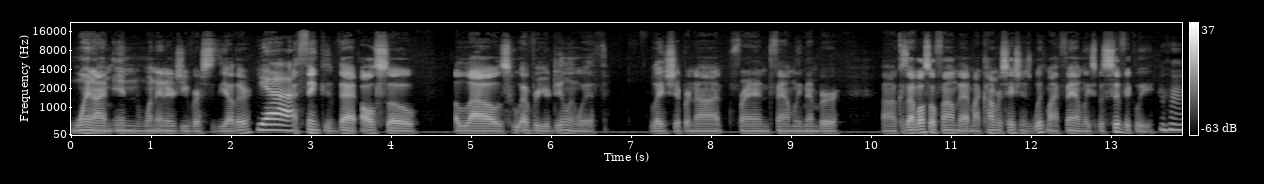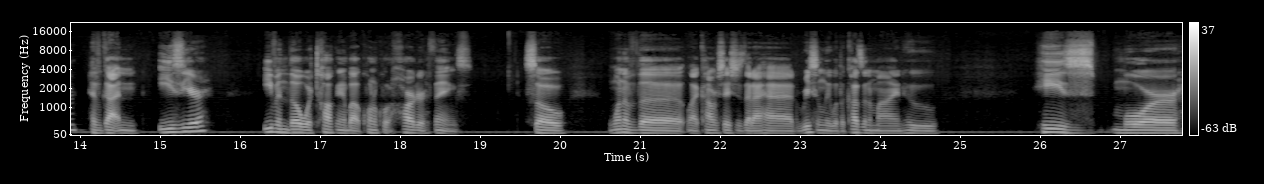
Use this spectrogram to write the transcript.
when I'm in one energy versus the other. Yeah. I think that also allows whoever you're dealing with, relationship or not, friend, family member, because I've also found that my conversations with my family specifically hmm have gotten easier, even though we're talking about quote unquote harder things. So, one of the like conversations that I had recently with a cousin of mine who he's more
